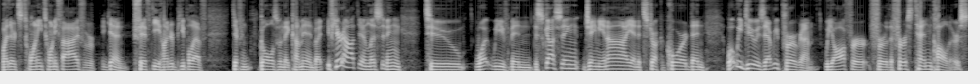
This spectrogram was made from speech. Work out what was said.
whether it's 20, 25, or again, 50, 100 people have different goals when they come in. But if you're out there and listening to what we've been discussing, Jamie and I, and it struck a chord, then what we do is every program we offer for the first 10 callers,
